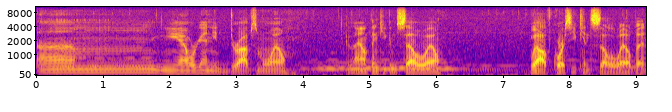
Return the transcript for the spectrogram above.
Um... Yeah, we're gonna need to drop some oil. Because I don't think you can sell oil. Well, of course you can sell oil, but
